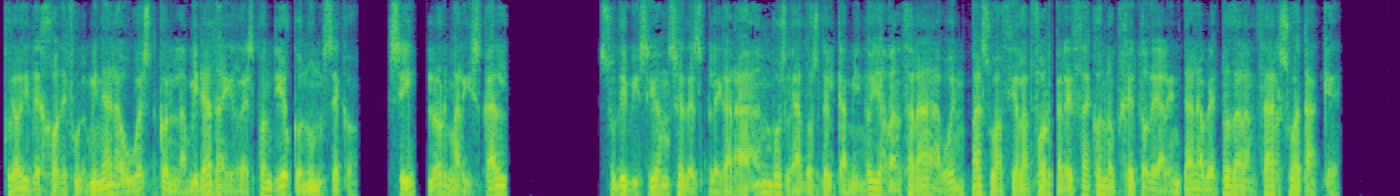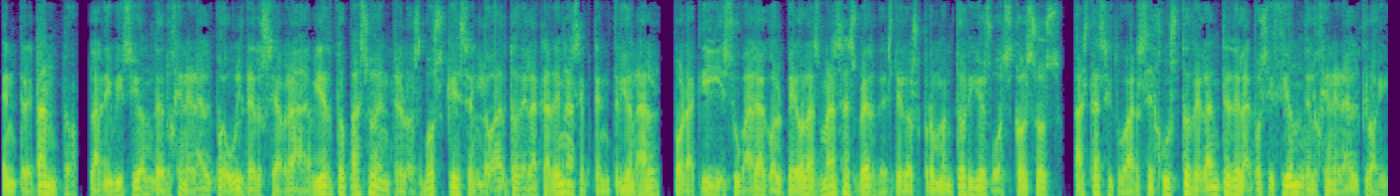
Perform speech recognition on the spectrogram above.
Croy dejó de fulminar a West con la mirada y respondió con un seco. Sí, Lord Mariscal, su división se desplegará a ambos lados del camino y avanzará a buen paso hacia la fortaleza con objeto de alentar a Betod a lanzar su ataque. Entretanto, la división del general Poulder se habrá abierto paso entre los bosques en lo alto de la cadena septentrional, por aquí y su vara golpeó las masas verdes de los promontorios boscosos, hasta situarse justo delante de la posición del general Croy.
